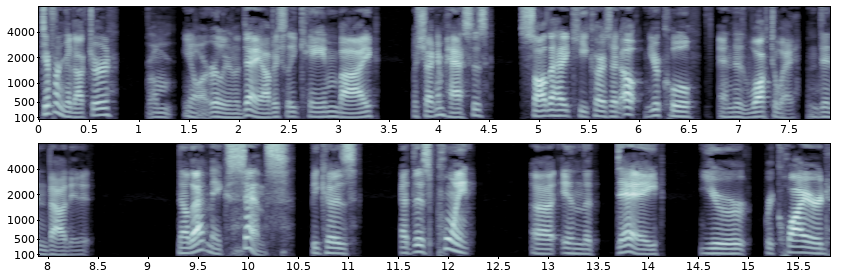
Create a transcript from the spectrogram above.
different conductor from you know earlier in the day obviously came by was checking passes, saw that I had a key card, said, "Oh, you're cool," and then walked away and didn't validate it. Now that makes sense because at this point uh, in the day, you're required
